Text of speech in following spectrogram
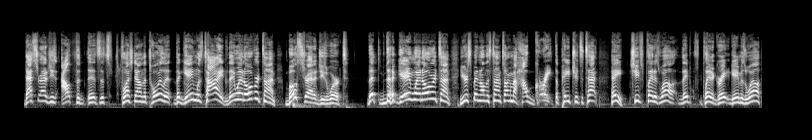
that strategy's out the it's it's flushed down the toilet. The game was tied. They went overtime. Both strategies worked. The, the game went overtime. You're spending all this time talking about how great the Patriots attack. Hey, Chiefs played as well. They played a great game as well.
